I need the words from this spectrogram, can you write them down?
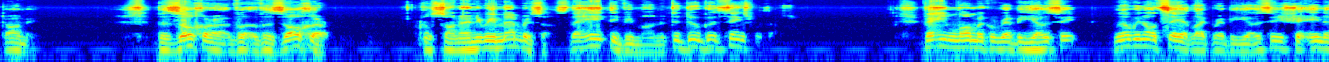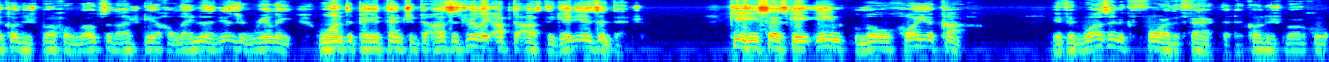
Tommy. V'Zocher V'Zocher Son, and he remembers us. The hate Vimana to do good things with us. Ve'in Lomek Rabbi Yossi no, we don't say it like Rabbi Yossi, She'ena Kodesh Baruch Hu wrote Ashgiach Aleinu, that he doesn't really want to pay attention to us. It's really up to us to get his attention. Ki, he says, im lo hoyakach. If it wasn't for the fact that the Kodesh Baruch Hu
